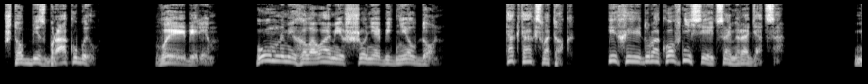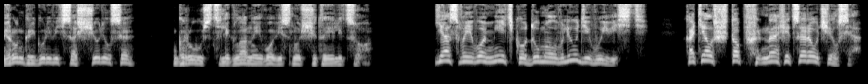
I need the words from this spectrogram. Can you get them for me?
чтоб без браку был». «Выберем. Умными головами шо не обеднел Дон». «Так-так, сваток. Их и дураков не сеять, сами родятся». Мирон Григорьевич сощурился, грусть легла на его веснущатое лицо. «Я своего Митьку думал в люди вывести. Хотел, чтоб на офицера учился.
